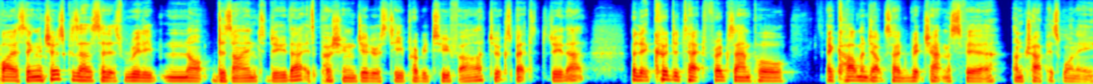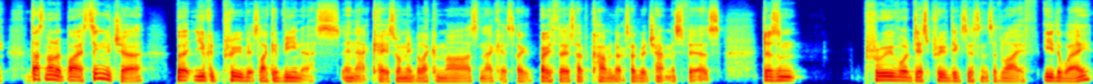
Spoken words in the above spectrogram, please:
biosignatures, because as I said, it's really not designed to do that. It's pushing JWST probably too far to expect it to do that. But it could detect, for example, a carbon dioxide rich atmosphere on TRAPPIST 1e. That's not a biosignature, but you could prove it's like a Venus in that case, or maybe like a Mars in that case. Like both those have carbon dioxide rich atmospheres. Doesn't prove or disprove the existence of life either way,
